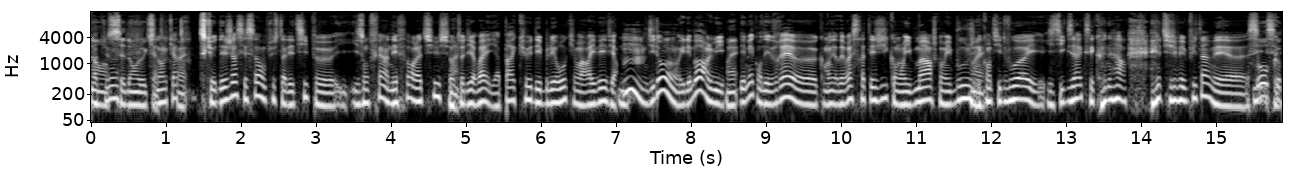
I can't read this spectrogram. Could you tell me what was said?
Non, c'est dans le C'est dans le 4, 4. ouais. Parce que déjà, c'est ça. En plus, t'as les types, euh, ils- ont fait un effort là-dessus sur Ouais. te dire, ouais, il y a pas que des blaireaux qui vont arriver et dire, Hum, dis donc, il est mort lui. Les mecs ont des vrais, euh, comment dire, des vraies stratégies, comment ils marchent, comment ils bougent, et quand ils te voient, ils, ils zigzaguent ces connards. Et tu fais putain, mais euh, c'est- Bon, comme,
